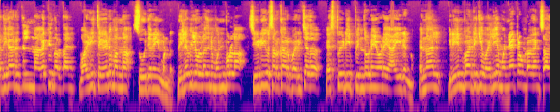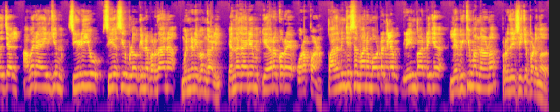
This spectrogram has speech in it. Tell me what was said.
അധികാരത്തിൽ നിന്ന് അകറ്റി നിർത്താൻ വഴി തേടുമെന്ന സൂചനയുമുണ്ട്. നിലവിലുള്ളതിന് മുൻപുള്ള സി ഡി യു സർക്കാർ ഭരിച്ചത് എസ് പി ഡി പിന്തുണയോടെ ആയിരുന്നു. എന്നാൽ ഗ്രീൻ പാർട്ടിക്ക് വലിയ മുന്നേറ്റം ഉണ്ടാകാൻ സാധിച്ചാൽ അവരായിരിക്കും C D U C S U ബ്ലോക്കിന്റെ പ്രധാന മുന്നണി പങ്കാളി. എന്ന കാര്യം ഏറെക്കുറെ ഉറപ്പാണ്. പതിനഞ്ച് ശതമാനം വോട്ടെങ്കിലും ഗ്രീൻ പാർട്ടിക്ക് ലഭിക്കുമെന്നാണ് പ്രതീക്ഷിക്കപ്പെടുന്നത്.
